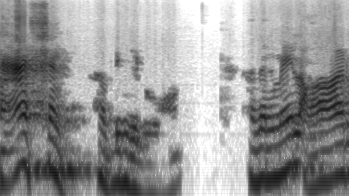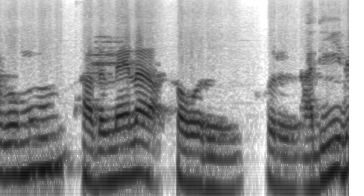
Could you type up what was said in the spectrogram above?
பேஷன் அப்படின்னு சொல்லுவோம். அதன் மேல் ஆர்வமும் அதன் மேல ஒரு ஒரு அதீத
